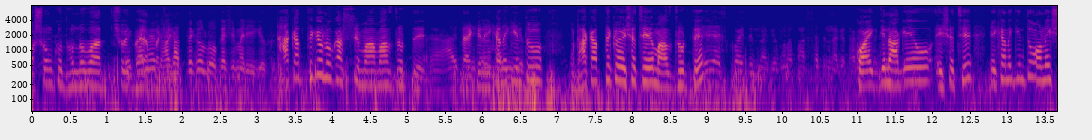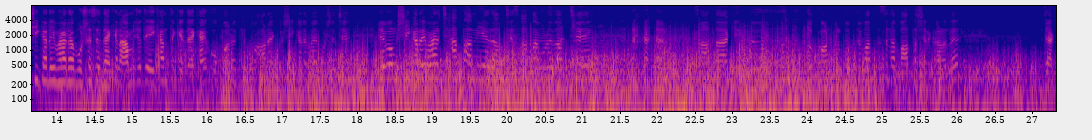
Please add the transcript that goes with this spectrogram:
অসংখ্য ধন্যবাদ শহীদ ভাই আপনাকে। ঢাকার থেকেও লোক এসে মারিয়ে গেছে। ঢাকার থেকেও লোক আসছে মা মাছ ধরতে। হ্যাঁ, দেখেন এখানে কিন্তু ঢাকার থেকেও এসেছে মাছ ধরতে। এই আগে? মানে পাঁচ সাত দিন আগে কয়েকদিন আগেও এসেছে। এখানে কিন্তু অনেক শিকারী ভাইরা বসেছে। দেখেন আমি যদি এখান থেকে দেখাই ওপারে কিন্তু আরও একটা শিকারী ভাই বসেছে। এবং শিকারী ভাই ছাতা নিয়ে যাচ্ছে ছাতা উড়ে যাচ্ছে। ছাতা কিন্তু কন্ট্রোল করতে পারতেছে না বাতাসের কারণে। যাক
